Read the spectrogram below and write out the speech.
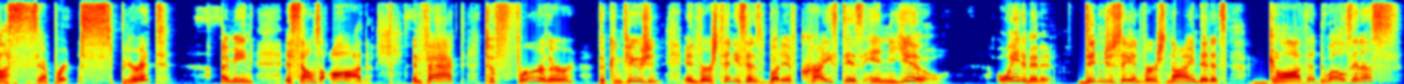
a separate spirit? I mean, it sounds odd. In fact, to further the confusion, in verse 10 he says, But if Christ is in you. Wait a minute. Didn't you say in verse 9 that it's God that dwells in us?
